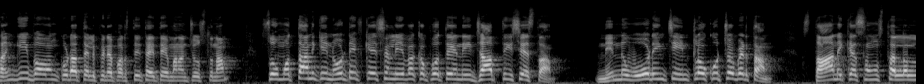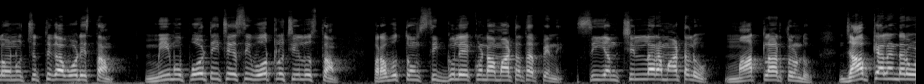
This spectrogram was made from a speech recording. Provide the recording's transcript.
సంఘీభావం కూడా తెలిపిన పరిస్థితి అయితే మనం చూస్తున్నాం. సో మొత్తానికి నోటిఫికేషన్లు ఇవ్వకపోతే నీ జాబ్ తీసేస్తాం. నిన్ను ఓడించి ఇంట్లో కూర్చోబెడతాం. స్థానిక సంస్థలలోనూ చిత్తుగా ఓడిస్తాం. మేము పోటీ చేసి ఓట్లు చీలుస్తాం. ప్రభుత్వం సిగ్గు లేకుండా మాట తప్పింది. సీఎం చిల్లర మాటలు మాట్లాడుతుండు. జాబ్ క్యాలెండర్ ఓ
